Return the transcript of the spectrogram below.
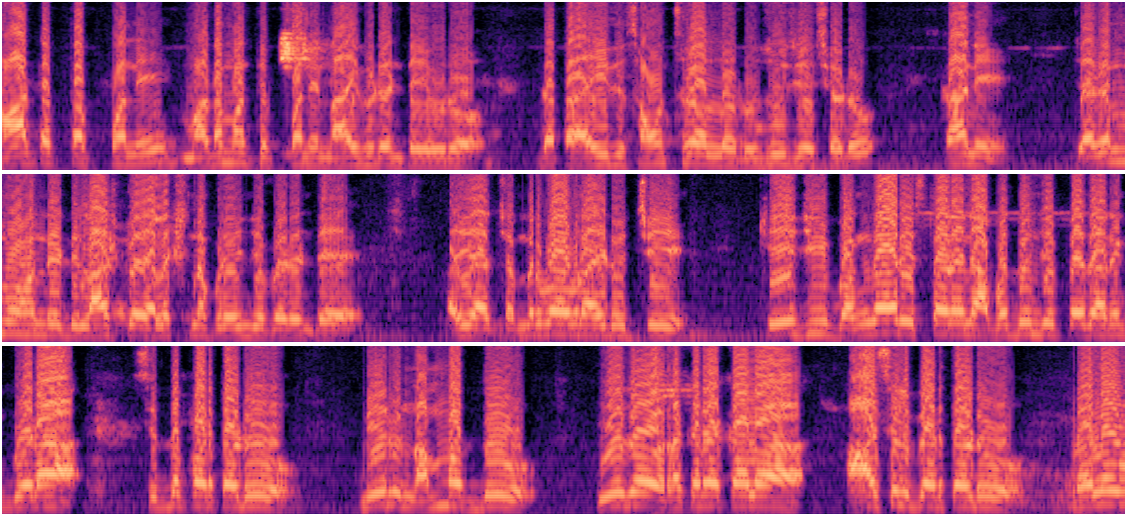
మాట తప్పని మడమ తిప్పని నాయకుడు అంటే ఎవరో గత ఐదు సంవత్సరాల్లో రుజువు చేశాడు. కానీ జగన్మోహన్ రెడ్డి లాస్ట్లో ఎలక్షన్ అప్పుడు ఏం చెప్పాడంటే అయ్యా చంద్రబాబు నాయుడు వచ్చి కేజీ బంగారు ఇస్తారని అబద్ధం చెప్పేదానికి కూడా సిద్ధపడతాడు. మీరు నమ్మద్దు. ఏదో రకరకాల ఆశలు పెడతాడు ప్రలోభ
